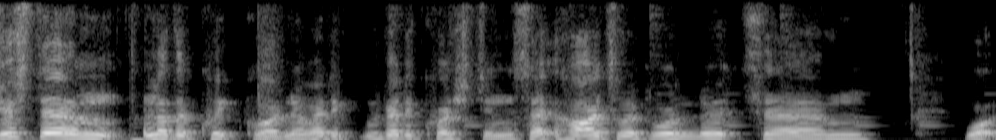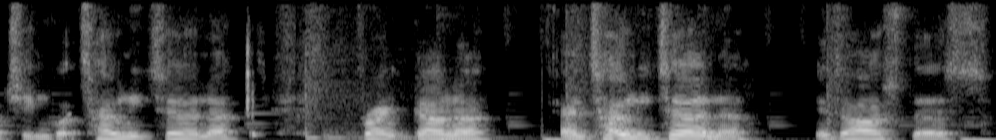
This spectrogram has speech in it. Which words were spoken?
Just um, another quick one. I've had a, we've had a question. So hi to everyone that's um, watching. We've got Tony Turner, Frank Gunner, and Tony Turner has asked us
